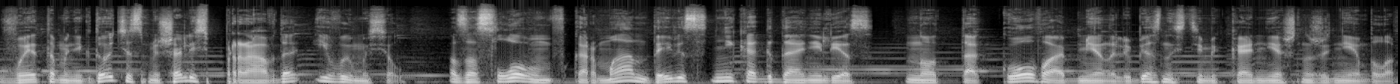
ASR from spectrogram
В этом анекдоте смешались правда и вымысел. За словом в карман Дэвис никогда не лез, но такого обмена любезностями, конечно же, не было.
